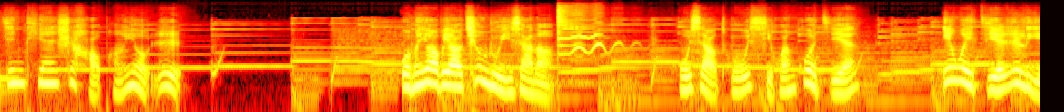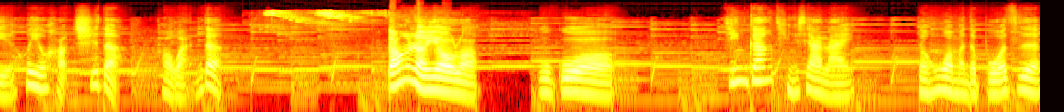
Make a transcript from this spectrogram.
今天是好朋友日，我们要不要庆祝一下呢？”胡小图喜欢过节，因为节日里会有好吃的、好玩的。当然要了，不过……金刚停下来，等我们的脖子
